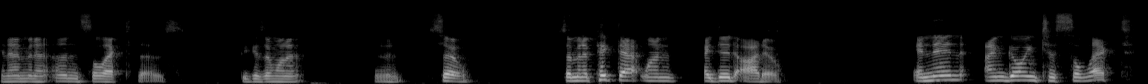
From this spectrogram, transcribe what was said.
And I'm going to unselect those because I want to. So, so I'm going to pick that one. I did auto. And then I'm going to select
